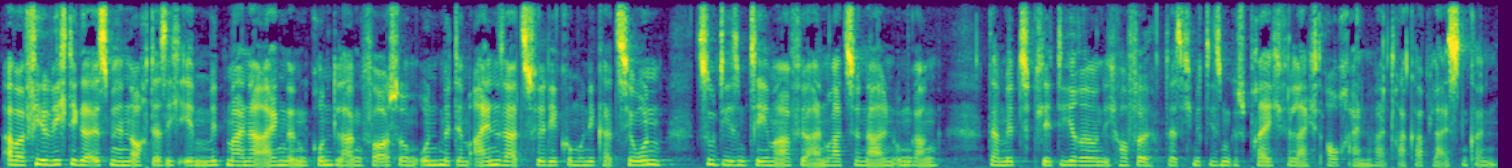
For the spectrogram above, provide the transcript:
Aber viel wichtiger ist mir noch, dass ich eben mit meiner eigenen Grundlagenforschung und mit dem Einsatz für die Kommunikation zu diesem Thema für einen rationalen Umgang damit plädiere. Und ich hoffe, dass ich mit diesem Gespräch vielleicht auch einen Beitrag habe leisten können.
